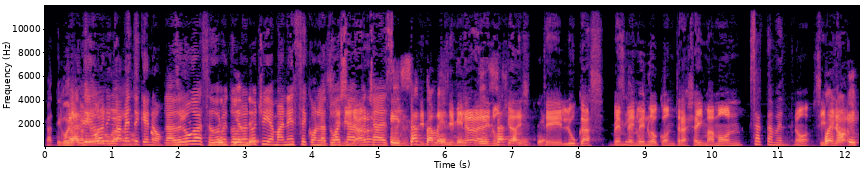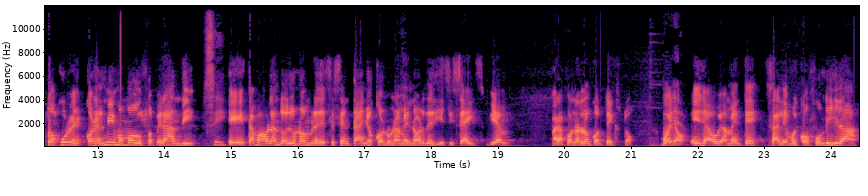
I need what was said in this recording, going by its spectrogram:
Categóricamente, Categóricamente que no. La Sí. droga se duerme toda la noche y amanece con la toalla Similar- manchada de sangre. Exactamente. Similar a la denuncia de, de Lucas Benvenuto Benvenuto. contra Jay Mamón, Exactamente. ¿no? Bueno, esto ocurre con el mismo modus operandi. Sí. Eh, estamos hablando de un hombre de 60 años con una menor de 16, bien, para ponerlo en contexto. Bueno, ella obviamente sale muy confundida,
